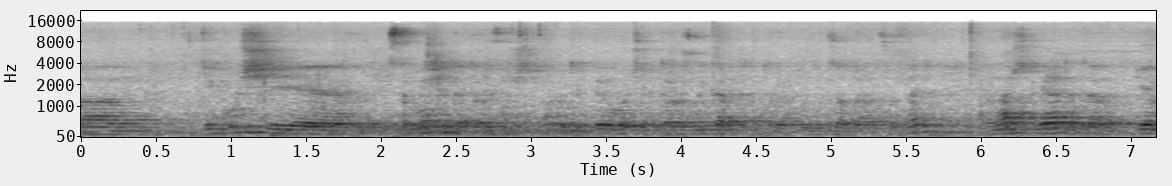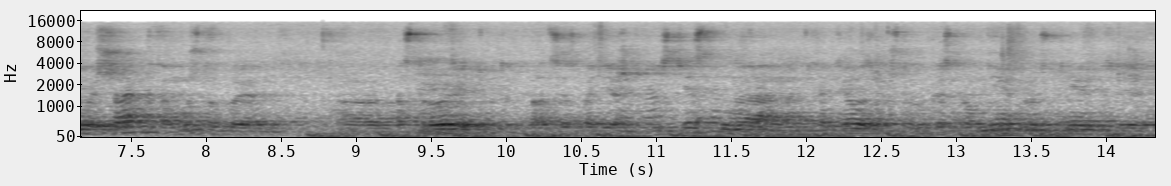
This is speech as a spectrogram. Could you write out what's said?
Э, текущие инструменты, которые существуют, в первую очередь дорожные карты, которые мы будем завтра обсуждать, на наш взгляд, это первый шаг к тому, чтобы э, построить этот процесс поддержки. Естественно, нам не хотелось бы, чтобы Газпромнефть, Роснефть,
